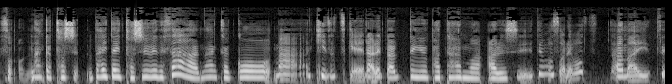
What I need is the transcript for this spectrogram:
その、なんか年、大体年上でさ、なんかこう、まあ、傷つけられたっていうパターンもあるし、でもそれも甘い青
